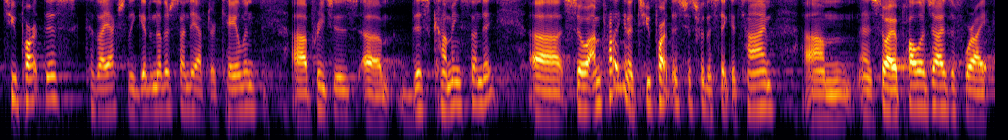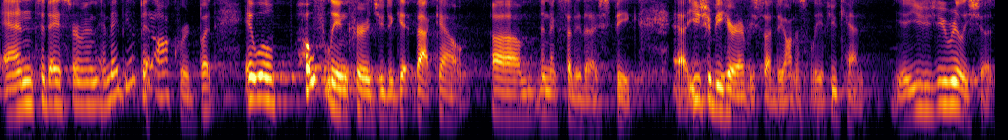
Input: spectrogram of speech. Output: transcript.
two part this because I actually get another Sunday after Kaylin uh, preaches um, this coming Sunday. Uh, so I'm probably going to two part this just for the sake of time. Um, and so I apologize if where I end today's sermon, it may be a bit awkward, but it will hopefully encourage you to get back out um, the next Sunday that I speak. Uh, you should be here every Sunday, honestly, if you can. You, you really should.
